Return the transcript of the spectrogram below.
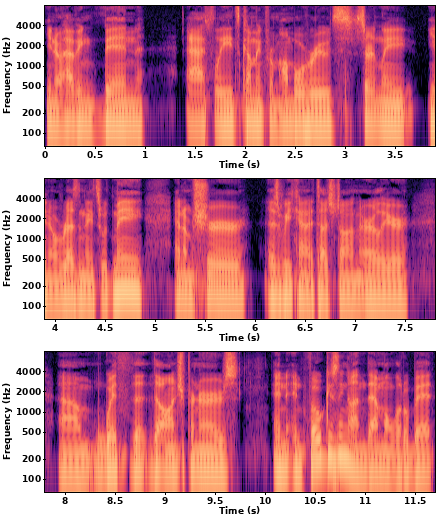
you know, having been athletes coming from humble roots certainly, you know, resonates with me. And I'm sure, as we kind of touched on earlier, um, with the, the entrepreneurs and, and focusing on them a little bit,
